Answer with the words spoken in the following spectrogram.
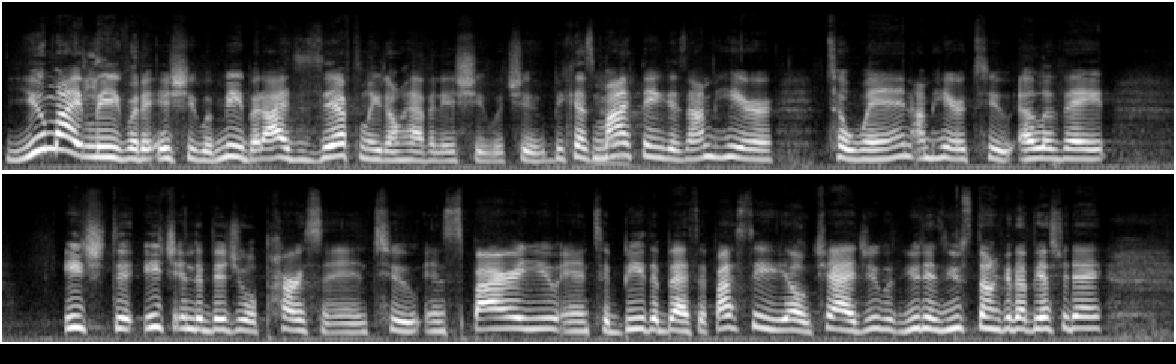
You might leave with an issue with me, but I definitely don't have an issue with you because my thing is I'm here to win. I'm here to elevate each each individual person to inspire you and to be the best. If I see, yo, Chad, you you didn't you stunk it up yesterday,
